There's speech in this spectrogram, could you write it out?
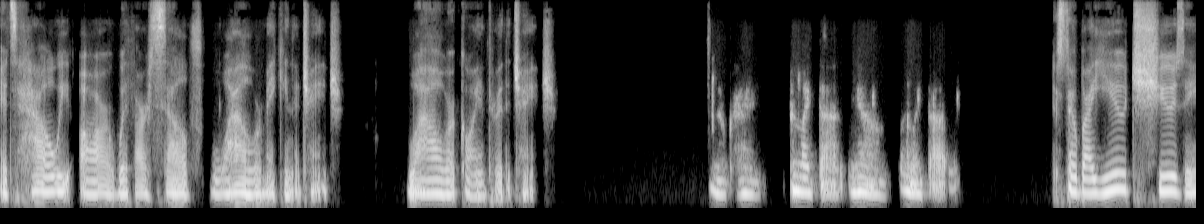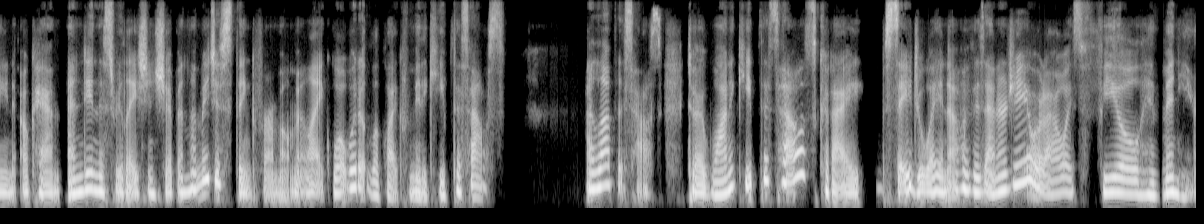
it's how we are with ourselves while we're making the change, while we're going through the change. Okay. I like that. Yeah. I like that. So by you choosing, okay, I'm ending this relationship and let me just think for a moment like, what would it look like for me to keep this house? I love this house. Do I want to keep this house? Could I sage away enough of his energy or would I always feel him in here?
